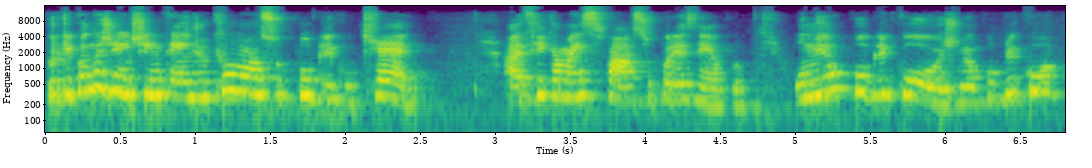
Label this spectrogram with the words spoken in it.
Porque quando a gente entende o que o nosso público quer, aí fica mais fácil. Por exemplo, o meu público hoje, meu público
